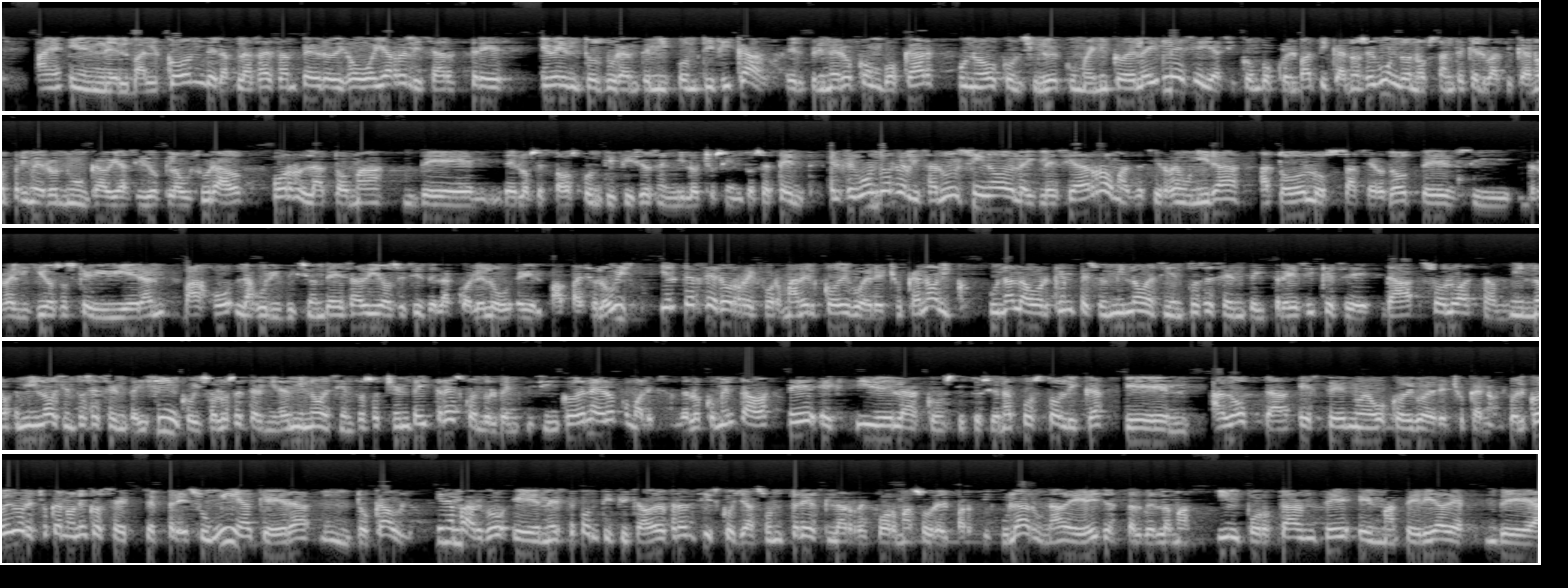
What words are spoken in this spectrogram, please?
en el balcón de la Plaza de San Pedro dijo voy a realizar tres eventos durante mi pontificado. El primero, convocar un nuevo concilio ecuménico de la Iglesia y así convocó el Vaticano II, no obstante que el Vaticano I nunca había sido clausurado por la toma de, los estados pontificios en 1870. El segundo, realizar un sínodo de la Iglesia de Roma, es decir, reunir a, todos los sacerdotes y religiosos que vivieran bajo la jurisdicción de esa diócesis de la cual el, el Papa es el obispo. Y el tercero, reformar el Código de Derecho Canónico, una labor que empezó en 1963 y que se da solo hasta 1965 y solo se termina en 1983 cuando el 25 de enero, como Alexander lo comentaba, se expide la Constitución Apostólica que adopta este nuevo Código de Derecho Canónico. El Código de Derecho Canónico se, se presumía que era intocable. Sin embargo, en este pontificado de Francisco ya son tres las reformas sobre el particular, una de ellas tal vez la más importante en materia de, de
